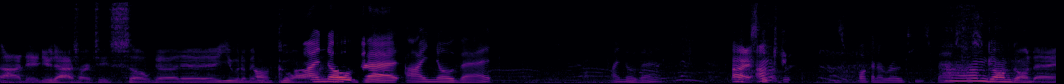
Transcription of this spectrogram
Ah, dude, your dash RT is so good. Uh, you would have been Oh, gone. I know that. I know that. I know that. All right, I'm, He's fucking a road. He's fast. as I'm, I'm going day.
